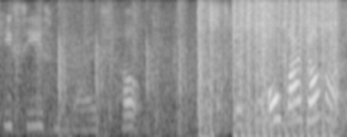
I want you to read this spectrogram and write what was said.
he sees me, guys. Help. Just, oh my god!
